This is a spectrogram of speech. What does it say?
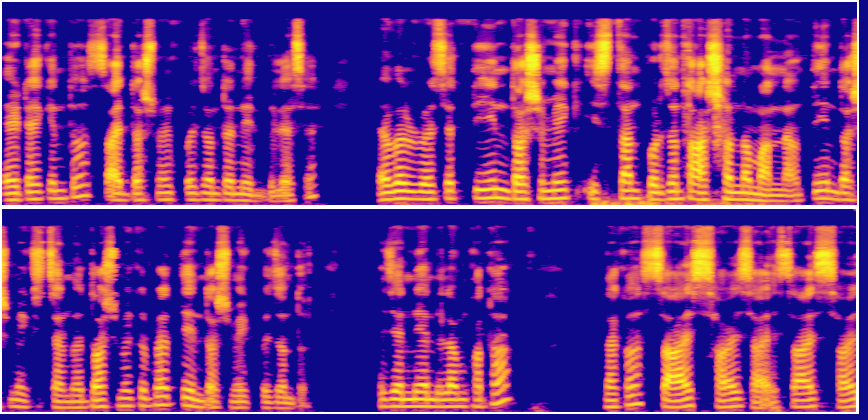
এইটাই কিন্তু চার দশমিক পর্যন্ত নিট বিলেছে। এবার বলেছে তিন দশমিক স্থান পর্যন্ত আসন্ন মান নাও। তিন দশমিক স্থান মানে দশমিকের পর তিন দশমিক পর্যন্ত। এই যে নিয়ে নিলাম কত? দেখো চার ছয় চার চার ছয়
